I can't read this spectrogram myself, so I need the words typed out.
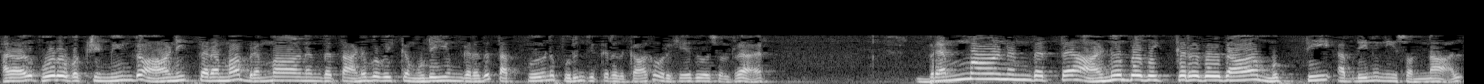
அதாவது பூர்வபக்ஷி மீண்டும் ஆணித்தரமா பிரம்மானந்தத்தை அனுபவிக்க முடியுங்கிறது தப்புன்னு புரிஞ்சுக்கிறதுக்காக ஒரு ஹேதுவ சொல்றார். பிரம்மானந்தத்தை அனுபவிக்கிறது தான் முக்தி அப்படின்னு நீ சொன்னால்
